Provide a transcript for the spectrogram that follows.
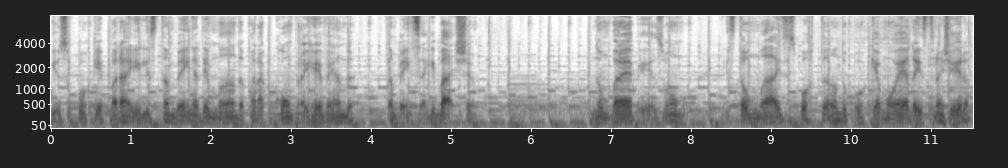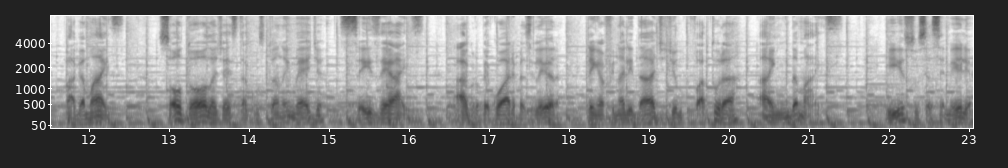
Isso porque para eles também a demanda para compra e revenda também segue baixa. Num breve resumo, estão mais exportando porque a moeda estrangeira paga mais. Só o dólar já está custando em média R$ 6,00. A agropecuária brasileira tem a finalidade de faturar ainda mais. Isso se assemelha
